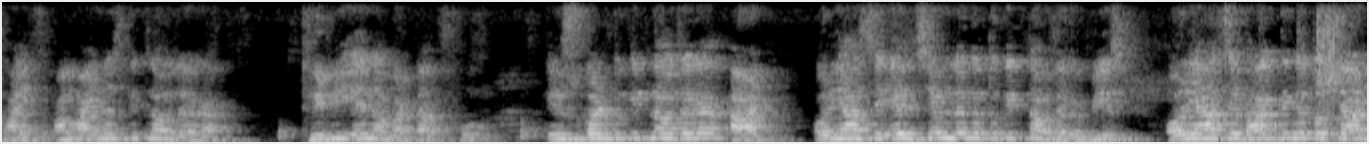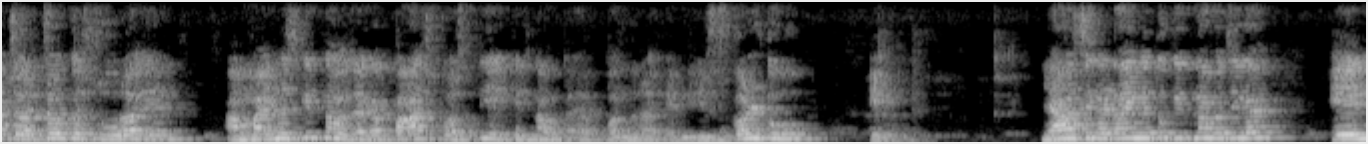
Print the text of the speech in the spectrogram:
फाइव और माइनस कितना हो जाएगा? थ्री एन बटा फोर। इजकल टू कितना हो जाएगा? आठ। और यहाँ से एलसीएम लेंगे तो कितना हो जाएगा? बीस। और यहाँ से भाग देंगे तो चार चौचौ के सोलह एन। और माइनस कितना हो जाएगा? पाँच पस्ती है। कितना होता है? पंद्रह एन। इजकल टू एट। यहाँ से घटाएँगे तो कितना बचेगा? एन।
